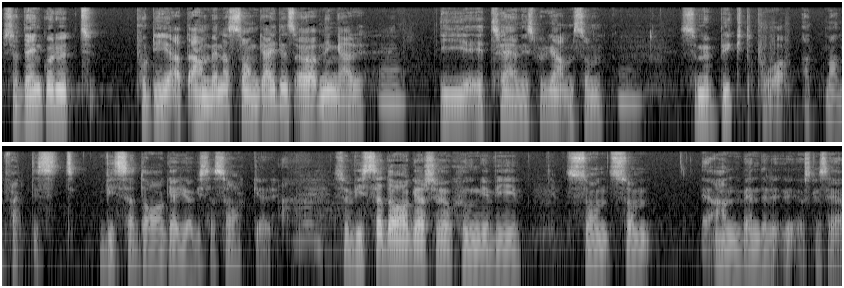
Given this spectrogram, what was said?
Så den går ut på det att använda sångguidens övningar Mm. i ett träningsprogram som, som är byggt på att man faktiskt vissa dagar gör vissa saker. Så vissa dagar så sjunger vi sånt som använder, jag ska säga,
